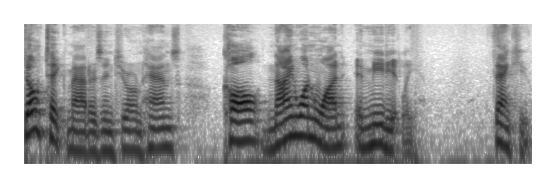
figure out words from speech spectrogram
don't take matters into your own hands. Call 911 immediately. Thank you.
